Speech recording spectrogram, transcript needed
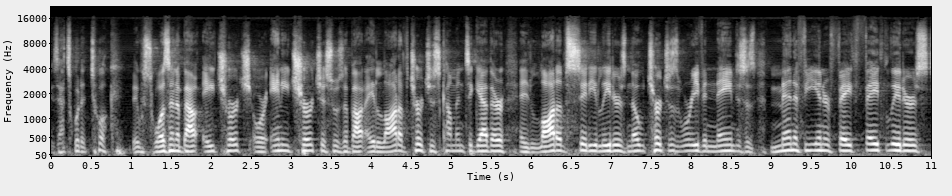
Because that's what it took. This wasn't about a church or any church. This was about a lot of churches coming together, a lot of city leaders. No churches were even named. This is Menifee Interfaith, faith leaders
